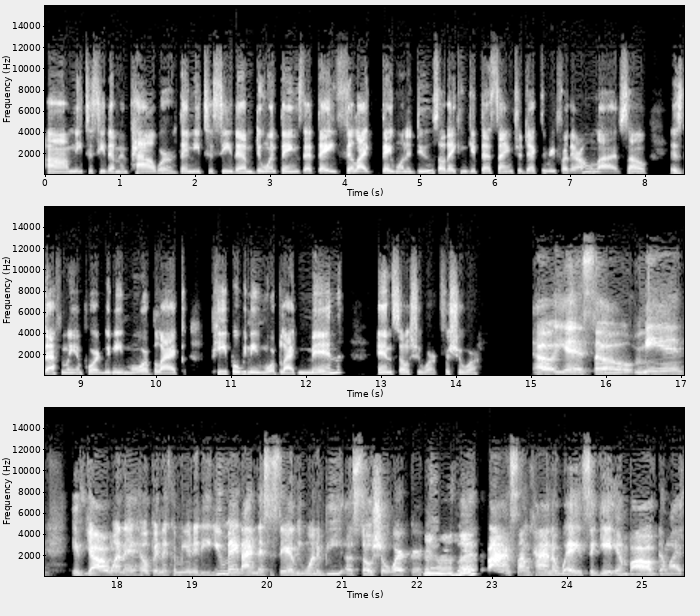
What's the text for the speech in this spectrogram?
um, need to see them in power. They need to see them doing things that they feel like they want to do so they can get that same trajectory for their own lives. So it's definitely important. We need more Black people, we need more Black men in social work for sure. Oh yes. So men, if y'all want to help in the community, you may not necessarily want to be a social worker, mm-hmm. but find some kind of way to get involved in like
